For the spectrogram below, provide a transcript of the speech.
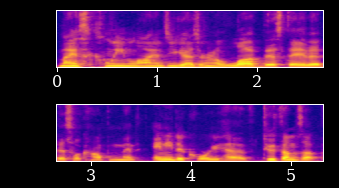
Nice clean lines. You guys are going to love this, day bed. This will complement any decor you have. Two thumbs up.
